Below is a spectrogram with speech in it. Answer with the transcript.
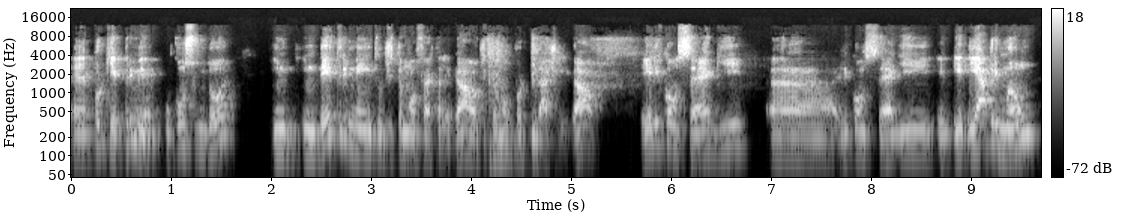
É, por quê? Primeiro, o consumidor, em, em, detrimento de ter uma oferta legal, de ter uma oportunidade legal, ele consegue, uh, ele consegue, ele abre mão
